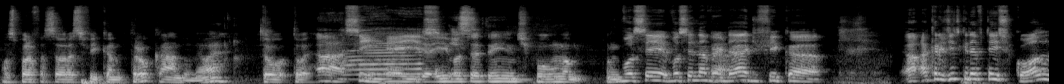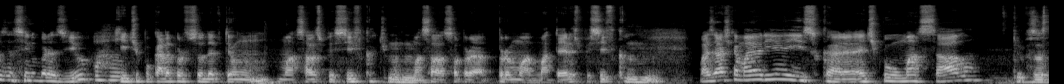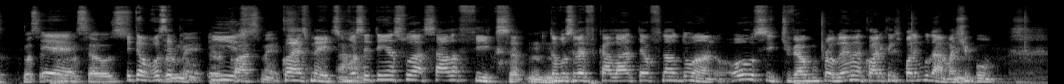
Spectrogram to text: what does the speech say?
os professores ficam trocando, não é? Tô, tô. Ah, sim, é E isso. aí você tem, tipo, uma... um- Você, você na verdade, fica. a- Acredito que deve ter escolas assim no Brasil, Aham. que tipo, cada professor deve ter um- uma sala específica, tipo, Uhum. uma sala só pra, pra uma matéria específica. Uhum. Mas eu acho que a maioria é isso, cara. É tipo uma sala. Que você, você É. tem os seus Então você roommate, tem. classmates. classmates. Aham. Você tem a sua sala fixa. Uhum. Então você vai ficar lá até o final do ano. Ou se tiver algum problema, é claro que eles podem mudar. Mas, Uhum. tipo,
